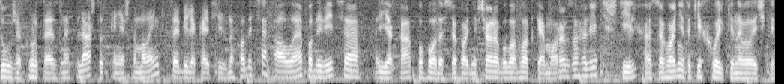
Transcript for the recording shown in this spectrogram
дуже крутезне. Пляж тут, звісно, маленький. Це біля KFC знаходиться. Але подивіться, яка погода сьогодні. Вчора було гладке море взагалі, штіль, а сьогодні такі хвильки невеличкі.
